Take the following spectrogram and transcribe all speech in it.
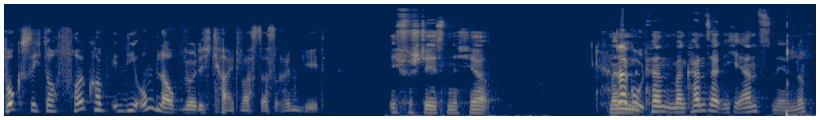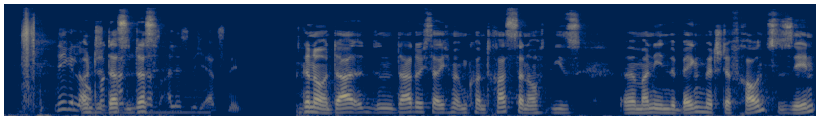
buckst dich doch vollkommen in die Unglaubwürdigkeit, was das angeht. Ich verstehe es nicht, ja. Man Na gut. Kann, man kann es halt nicht ernst nehmen, ne? Nee, genau. Und man das, kann das, das alles nicht ernst nehmen. Genau, da, dadurch, sage ich mal, im Kontrast dann auch dieses äh, Money in the Bank Match der Frauen zu sehen,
